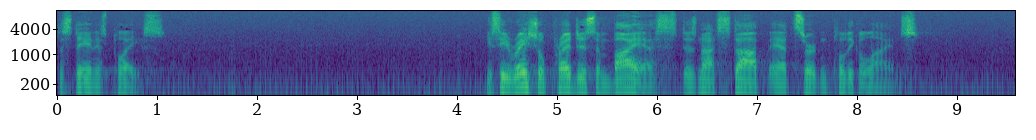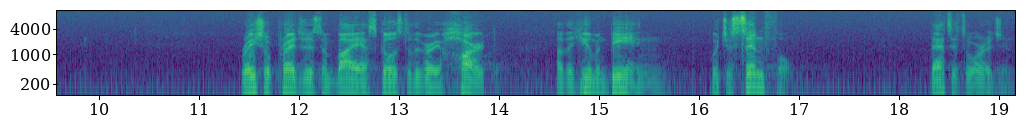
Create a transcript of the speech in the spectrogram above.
to stay in his place. You see, racial prejudice and bias does not stop at certain political lines. Racial prejudice and bias goes to the very heart of the human being, which is sinful. That's its origin.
